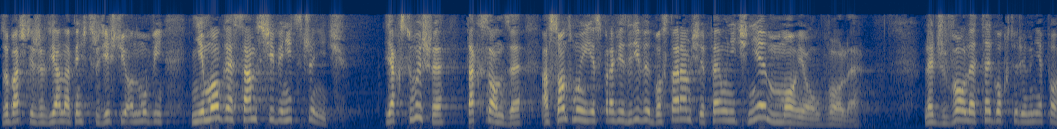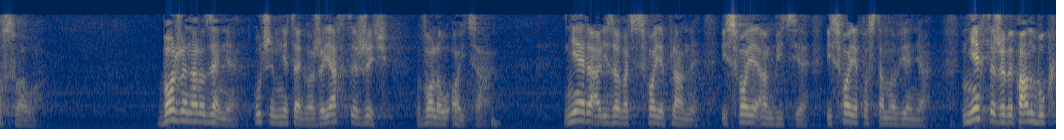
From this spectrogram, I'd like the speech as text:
Zobaczcie, że w Jana 5:30 on mówi: Nie mogę sam z siebie nic czynić. Jak słyszę, tak sądzę, a sąd mój jest sprawiedliwy, bo staram się pełnić nie moją wolę, lecz wolę tego, który mnie posłał. Boże Narodzenie uczy mnie tego, że ja chcę żyć wolą Ojca. Nie realizować swoje plany i swoje ambicje i swoje postanowienia. Nie chcę, żeby Pan Bóg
